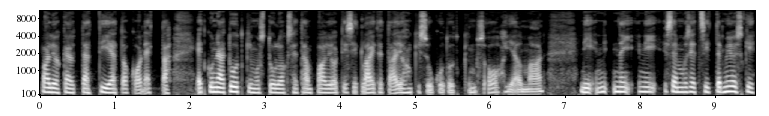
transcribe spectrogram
paljon käyttää tietokonetta, että kun nämä tutkimustuloksethan paljon sit laitetaan johonkin sukututkimusohjelmaan, niin, niin, niin semmoiset sitten myöskin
